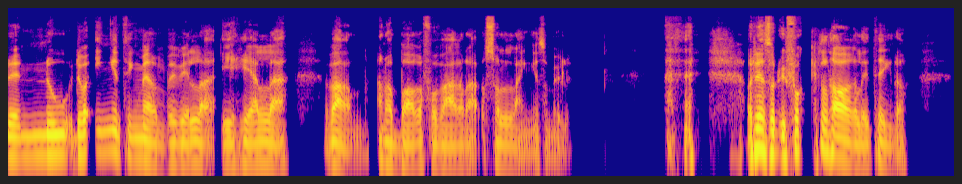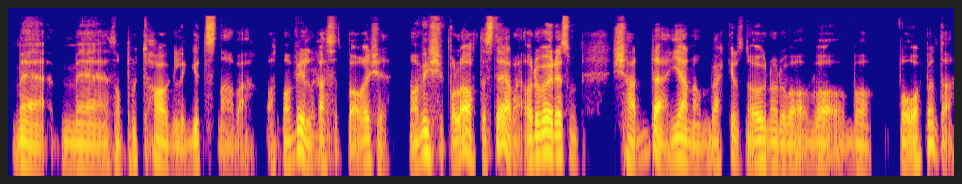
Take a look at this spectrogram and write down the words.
det, no, det var ingenting mer vi ville i hele verden enn å bare få være der så lenge som mulig. og det er en sånn uforklarlig ting, da, med, med sånn påtagelig gudsnærvær. At man vil rett og slett bare ikke Man vil ikke forlate stedet. Og det var jo det som skjedde gjennom vekkelsen òg når det var, var, var var åpent. da.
